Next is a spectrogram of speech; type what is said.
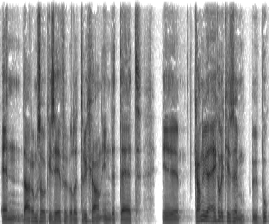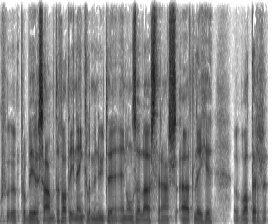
En daarom zou ik eens even willen teruggaan in de tijd. Uh, kan u eigenlijk eens in uw boek proberen samen te vatten in enkele minuten en onze luisteraars uitleggen wat er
